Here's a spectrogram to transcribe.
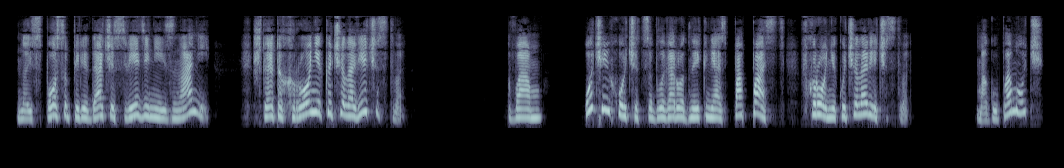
но и способ передачи сведений и знаний, что это хроника человечества. Вам очень хочется, благородный князь, попасть в хронику человечества? Могу помочь.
